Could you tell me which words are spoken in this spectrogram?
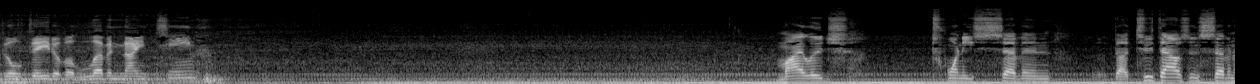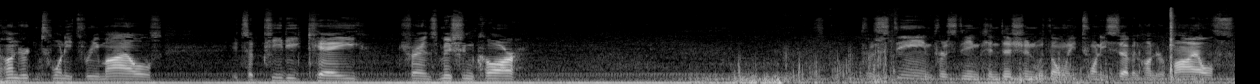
build date of 1119. Mileage 27, uh, about 2,723 miles. It's a PDK transmission car. Pristine, pristine condition with only 2,700 miles.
